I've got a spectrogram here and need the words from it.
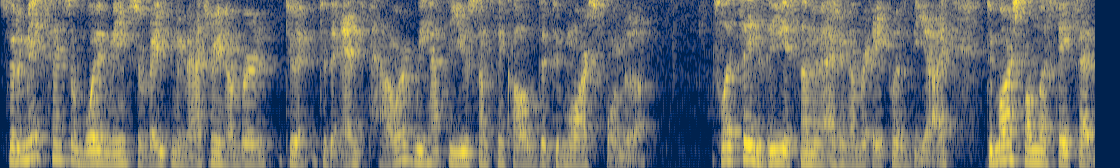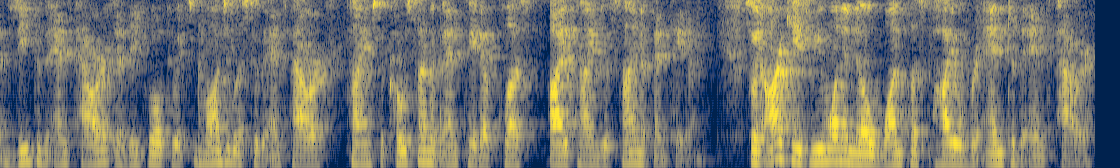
So to make sense of what it means to raise an imaginary number to, to the nth power, we have to use something called the De Moivre's formula. So let's say z is some imaginary number a plus bi. De Moivre's formula states that z to the nth power is equal to its modulus to the nth power times the cosine of n theta plus i times the sine of n theta. So in our case, we want to know 1 plus pi over n to the nth power.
